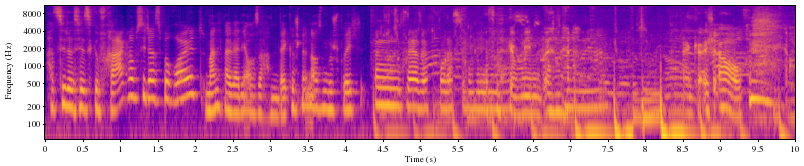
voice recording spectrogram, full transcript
Hat sie das jetzt gefragt, ob sie das bereut? Manchmal werden ja auch Sachen weggeschnitten aus dem Gespräch. Ich bin sehr, sehr froh, dass du geblieben bist. Geblieben bin. Danke, ich auch.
